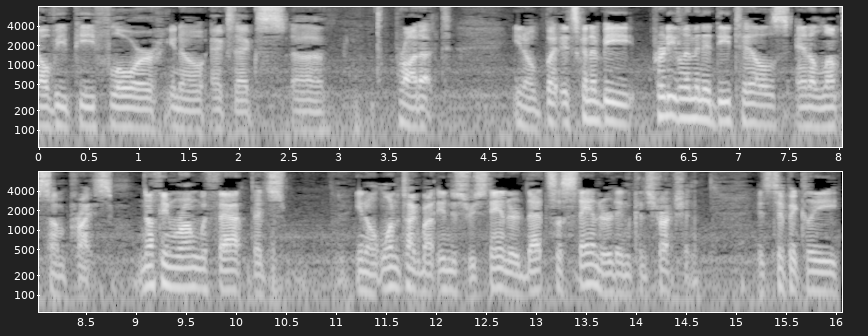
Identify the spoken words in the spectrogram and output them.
LVP floor, you know, XX uh, product, you know, but it's going to be pretty limited details and a lump sum price. Nothing wrong with that. That's, you know, want to talk about industry standard. That's a standard in construction. It's typically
